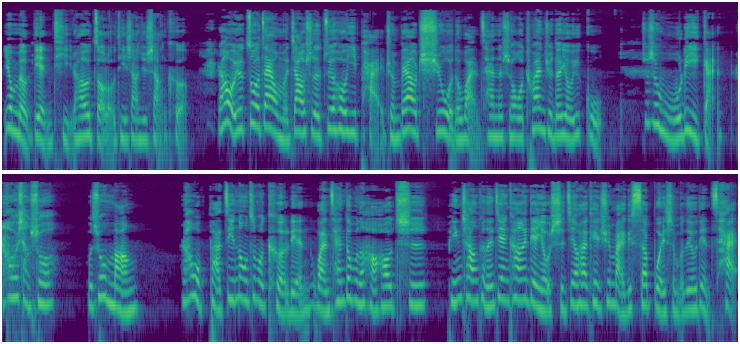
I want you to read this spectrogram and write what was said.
又没有电梯，然后又走楼梯上去上课。然后我就坐在我们教室的最后一排，准备要吃我的晚餐的时候，我突然觉得有一股就是无力感。然后我想说，我这么忙，然后我把自己弄这么可怜，晚餐都不能好好吃。平常可能健康一点，有时间我还可以去买个 Subway 什么的，有点菜。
